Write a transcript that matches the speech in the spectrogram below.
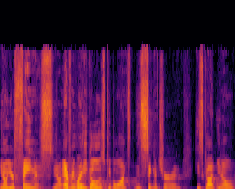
you know, you're famous. You know, everywhere he goes, people want his signature, and he's got you know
